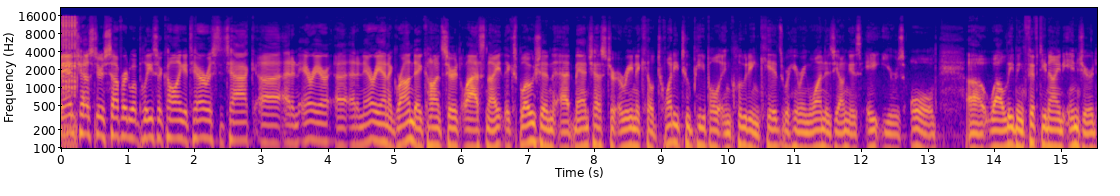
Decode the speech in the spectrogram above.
Manchester suffered what police are calling a terrorist attack uh, at an area uh, at an Ariana Grande concert last night. The explosion at Manchester Arena killed 22 people, including kids. We're hearing one as young as eight years old, uh, while leaving 59 injured.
